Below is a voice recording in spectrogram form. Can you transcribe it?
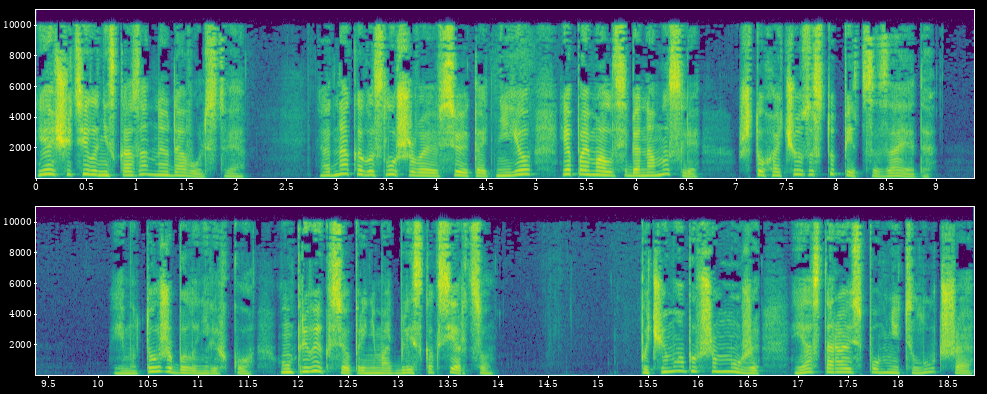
Я ощутила несказанное удовольствие — Однако, выслушивая все это от нее, я поймала себя на мысли, что хочу заступиться за Эда. Ему тоже было нелегко, он привык все принимать близко к сердцу. Почему о бывшем муже я стараюсь помнить лучшее,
